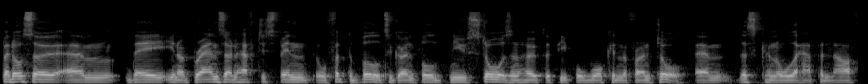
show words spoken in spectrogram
But also, um, they, you know, brands don't have to spend or foot the bill to go and build new stores and hope that people walk in the front door. Um, this can all happen now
